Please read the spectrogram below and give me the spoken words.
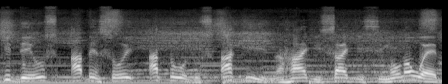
Que Deus abençoe a todos aqui na Rádio Site Simão na Web.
